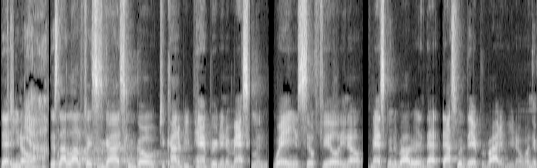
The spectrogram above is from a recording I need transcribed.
that, you know, Yeah. there's not a lot of places guys can go to kind of be pampered in a masculine way and still feel, you know, masculine about it. And that, that's what they're providing, you know, when they're.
